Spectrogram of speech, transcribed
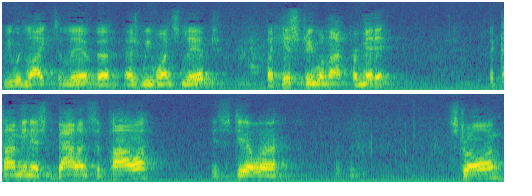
We would like to live uh, as we once lived, but history will not permit it. The communist balance of power is still uh, strong.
